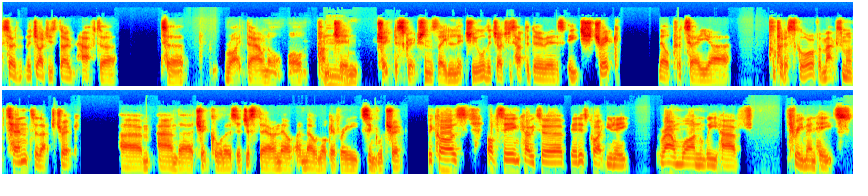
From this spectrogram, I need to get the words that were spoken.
so that the judges don't have to to write down or, or punch mm. in trick descriptions. They literally all the judges have to do is each trick they'll put a uh, put a score of a maximum of ten to that trick, um, and the trick callers are just there and they'll and they'll log every single trick because obviously in KOTA it is quite unique. Round one we have three men heats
